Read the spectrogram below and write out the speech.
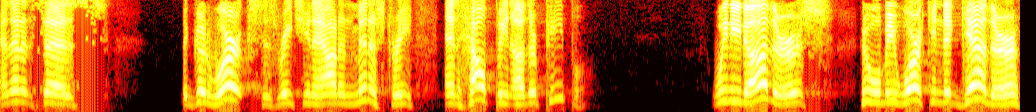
And then it says, the good works is reaching out in ministry and helping other people. We need others who will be working together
